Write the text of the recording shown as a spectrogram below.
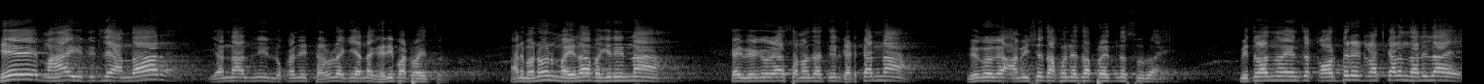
हे महायुतीतले आमदार यांना लोकांनी ठरवलं की यांना घरी पाठवायचं. आणि म्हणून महिला भगिनींना काही वेगवेगळ्या समाजातील घटकांना वेगवेगळ्या आमिष दाखवण्याचा प्रयत्न सुरू आहे. मित्रांनो यांचं कॉर्पोरेट राजकारण झालेलं आहे.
